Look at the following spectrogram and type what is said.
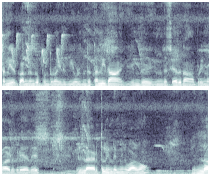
தண்ணி இருக்கோ அங்கங்கே புந்துடும் இதுக்கு இவ்வளோ இந்த தண்ணி தான் இந்த இந்த சேரு தான் அப்படின்னு வாழ்றது கிடையாது. எல்லா இடத்துலையும் இந்த மீன் வாழும். எல்லா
